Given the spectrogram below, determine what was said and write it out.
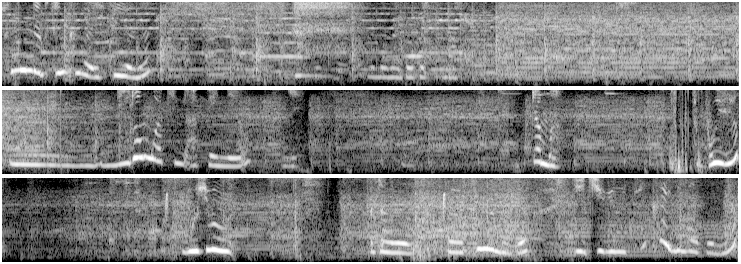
소문대로 탱크가 있으려나? 하, 넘어가도록 하겠습니다. 음, 무덤 같은 게 앞에 있네요. 네. 잠깐만. 저 보이세요? 보시면. 제가 손을 들고. 이 지금 여기 탱크가 있는 거 같거든요?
